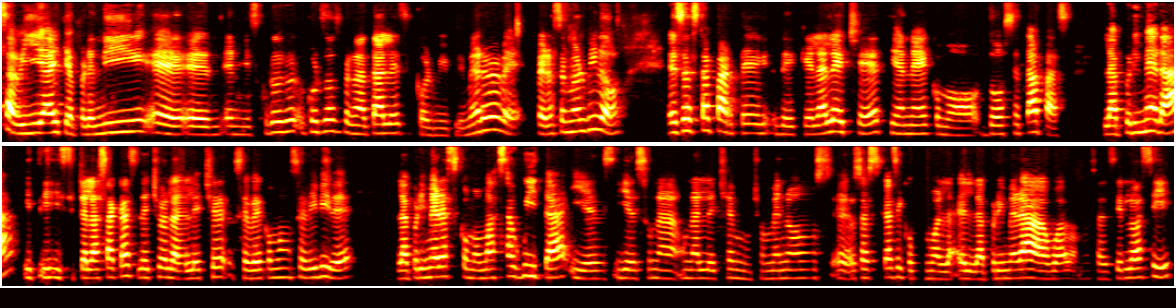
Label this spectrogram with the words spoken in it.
sabía y que aprendí eh, en, en mis cursos prenatales con mi primer bebé, pero se me olvidó, es esta parte de que la leche tiene como dos etapas. La primera, y, si te la sacas, de hecho la leche se ve cómo se divide, la primera es como más agüita y es, y es una, una leche mucho menos, eh, o sea, es casi como la, la, primera agua, vamos a decirlo así.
